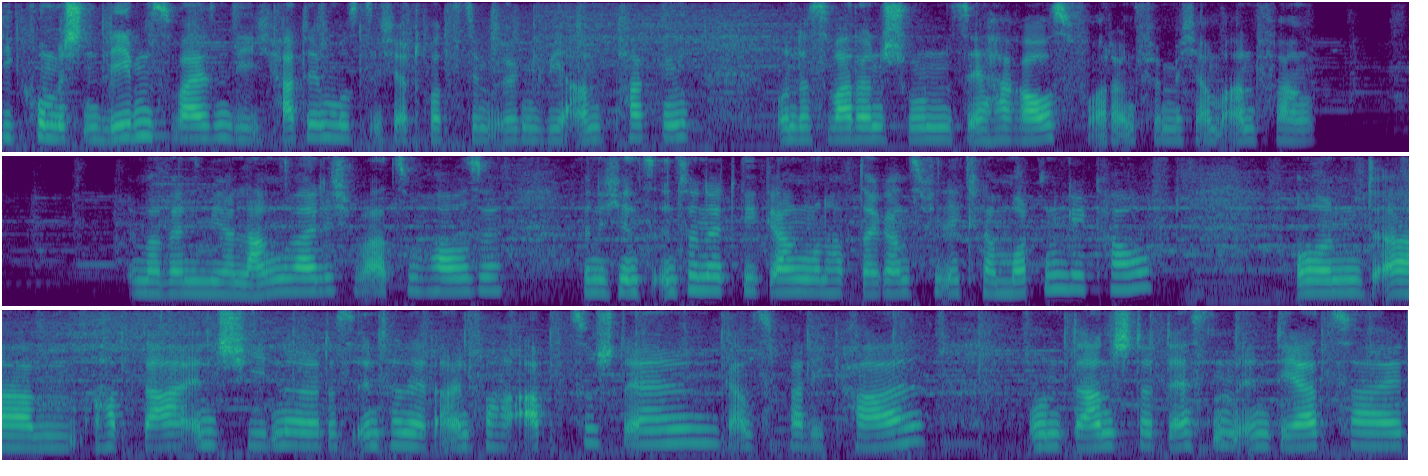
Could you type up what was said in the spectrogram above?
Die komischen Lebensweisen, die ich hatte, musste ich ja trotzdem irgendwie anpacken und das war dann schon sehr herausfordernd für mich am Anfang. Immer wenn mir langweilig war zu Hause, bin ich ins Internet gegangen und habe da ganz viele Klamotten gekauft und ähm, habe da entschieden, das Internet einfach abzustellen, ganz radikal und dann stattdessen in der Zeit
